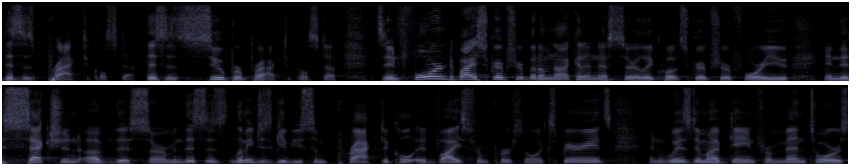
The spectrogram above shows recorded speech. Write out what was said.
this is practical stuff. This is super practical stuff. It's informed by scripture, but I'm not going to necessarily quote scripture for you in this section of this sermon. This is let me just give you some practical advice from personal experience and wisdom I've gained from mentors.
